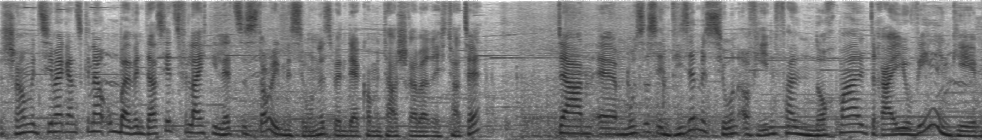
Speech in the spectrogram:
schauen wir uns hier mal ganz genau um, weil wenn das jetzt vielleicht die letzte Story-Mission ist, wenn der Kommentarschreiber recht hatte, dann äh, muss es in dieser Mission auf jeden Fall nochmal drei Juwelen geben.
